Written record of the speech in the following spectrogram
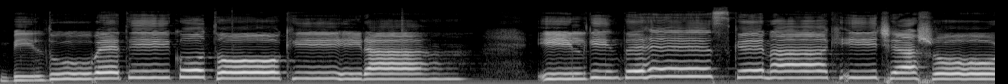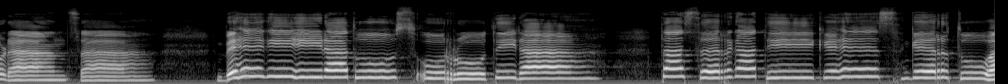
Bildu betiko tokira ilgintezkenak itxasorantza begiratuz urrutira ta zergatik ez gertuagotu.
